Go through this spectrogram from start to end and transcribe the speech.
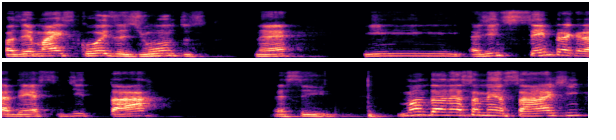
fazer mais coisas juntos, né? E a gente sempre agradece de estar, assim, mandando essa mensagem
